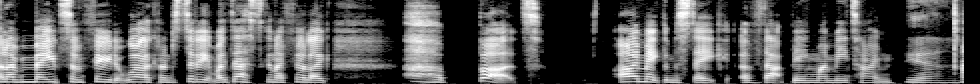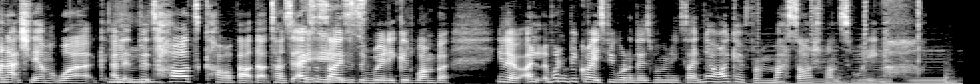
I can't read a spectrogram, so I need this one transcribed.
and I've made some food at work, and I'm just sitting at my desk, and I feel like, oh, but I make the mistake of that being my me time. Yeah. And actually, I'm at work, and mm-hmm. it, it's hard to carve out that time. So exercise is. is. a really good one, but you know, I, it wouldn't be great to be one of those women who's like, no, I go for a massage once a week.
